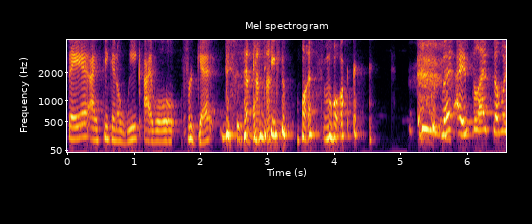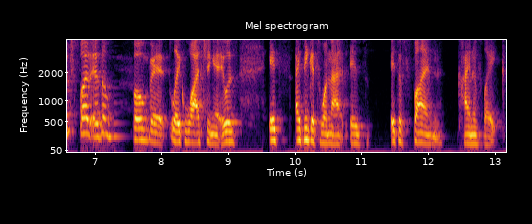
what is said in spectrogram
say it. I think in a week I will forget the ending once more. but I still had so much fun in the moment, like watching it. It was it's I think it's one that is it's a fun kind of like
